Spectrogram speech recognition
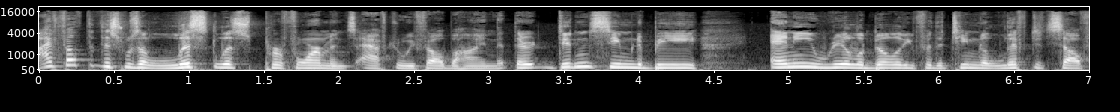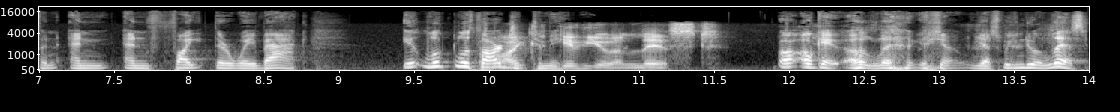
I felt that this was a listless performance after we fell behind, that there didn't seem to be any real ability for the team to lift itself and, and, and fight their way back. It looked Oh, lethargic to could me. give you a list. Oh, okay. Oh, li- yes, we can do a list.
